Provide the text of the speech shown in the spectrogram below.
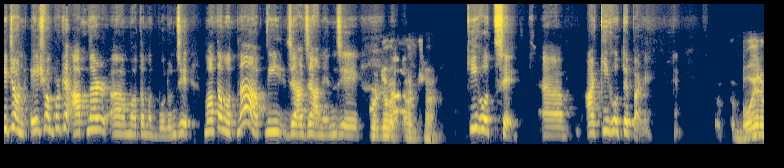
রিটার্ন এই সম্পর্কে আপনার মতামত বলুন যে মতামত না আপনি যা জানেন যে আচ্ছা। কি হচ্ছে আর কি হতে পারে? বইয়ের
